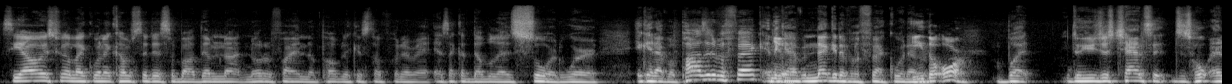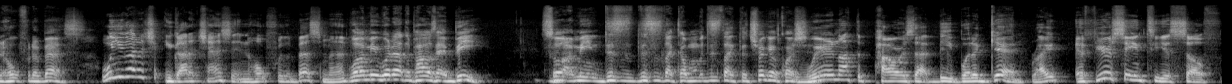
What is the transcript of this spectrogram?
See, I always feel like when it comes to this about them not notifying the public and stuff, whatever, it's like a double edged sword where it can have a positive effect and it can have a negative effect, whatever. Either or. But do you just chance it, just hope and hope for the best? Well, you gotta ch- you gotta chance it and hope for the best, man. Well, I mean, we're not the powers that be. So I mean, this is this is like a this is like the trigger question. We're not the powers that be, but again, right? If you're saying to yourself,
